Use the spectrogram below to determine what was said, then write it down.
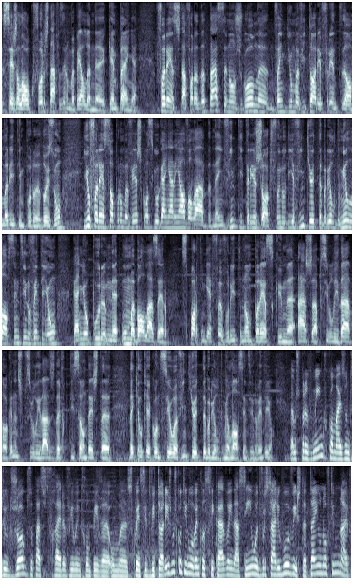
seja lá o que for, está a fazer uma bela campanha. Farense está fora da taça, não jogou, vem de uma vitória frente ao Marítimo por 2-1 e o Farense só por uma vez conseguiu ganhar em Alvalade em 23 jogos. Foi no dia 28 de abril de 1991, ganhou por uma bola a zero. Sporting é favorito, não me parece que haja a possibilidade ou grandes possibilidades da repetição desta, daquilo que aconteceu a 28 de abril de 1991. Vamos para domingo com mais um trio de jogos. O Passos de Ferreira viu interrompida uma sequência de vitórias, mas continua bem classificado. Ainda assim, o adversário Boa Vista tem um novo timoneiro.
